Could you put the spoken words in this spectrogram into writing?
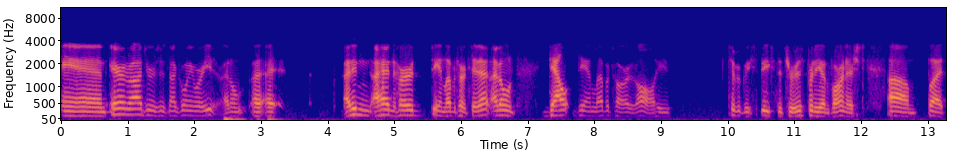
and Aaron Rodgers is not going anywhere either. I don't. I, I, I didn't. I hadn't heard Dan Le Batard say that. I don't doubt Dan Le Batard at all. He typically speaks the truth, pretty unvarnished. Um, but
